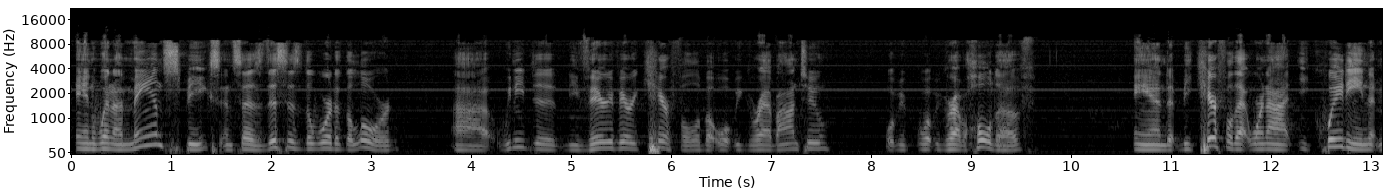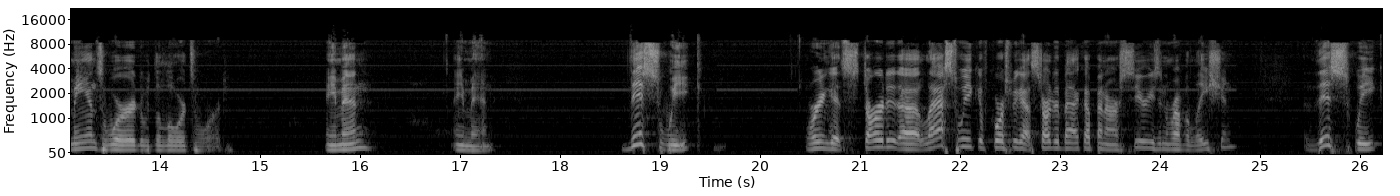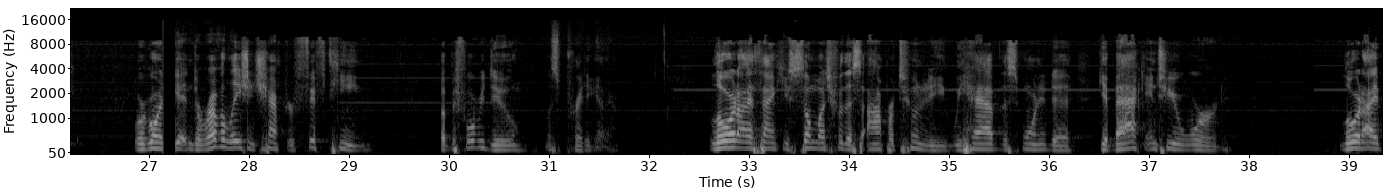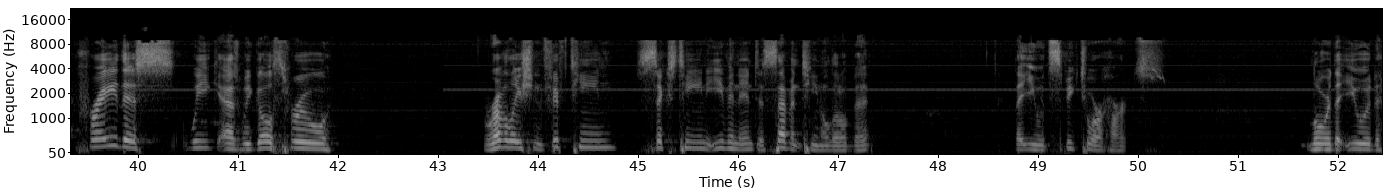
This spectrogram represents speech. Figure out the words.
And when a man speaks and says, This is the Word of the Lord, uh, we need to be very, very careful about what we grab onto, what we, what we grab a hold of, and be careful that we're not equating man's word with the Lord's word. Amen? Amen. This week, we're going to get started. Uh, last week, of course, we got started back up in our series in Revelation. This week, we're going to get into Revelation chapter 15. But before we do, let's pray together. Lord, I thank you so much for this opportunity we have this morning to get back into your word. Lord, I pray this week as we go through Revelation 15, 16, even into 17 a little bit, that you would speak to our hearts. Lord, that you would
